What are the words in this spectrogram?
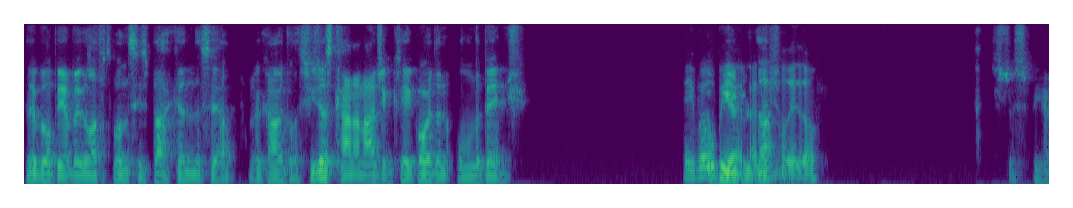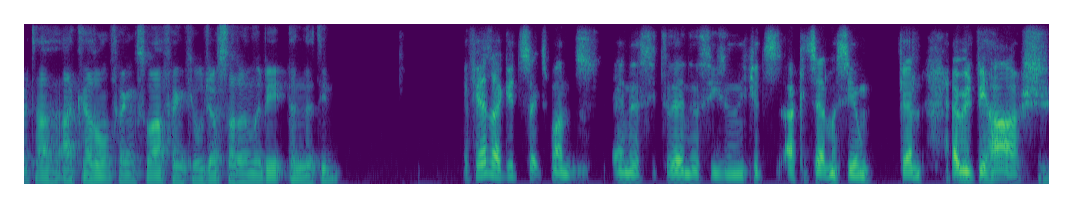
there will be a big lift once he's back in the setup, regardless. You just can't imagine Craig Gordon on the bench. he will It'll be be initially, though. It's just weird. I, I, I don't think so. I think he'll just suddenly be in the team. If he has a good six months in the to the end of the season, he could I could certainly see him getting. It would be harsh,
